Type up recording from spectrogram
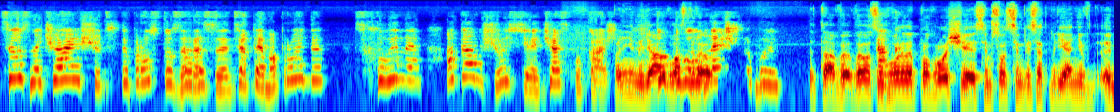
Це означає, що це просто зараз е, ця тема пройде, схлине, а там щось е, час покаже. Пані я Тут власне головне, щоб та ви, ви оце Так. говорили про гроші. 770 мільйонів е,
